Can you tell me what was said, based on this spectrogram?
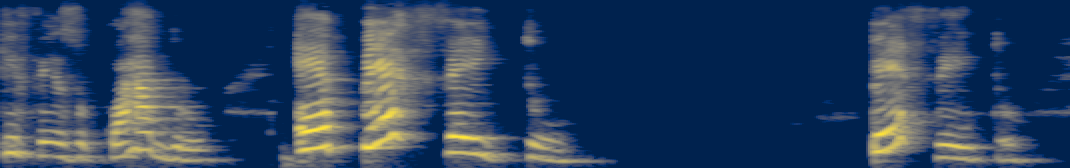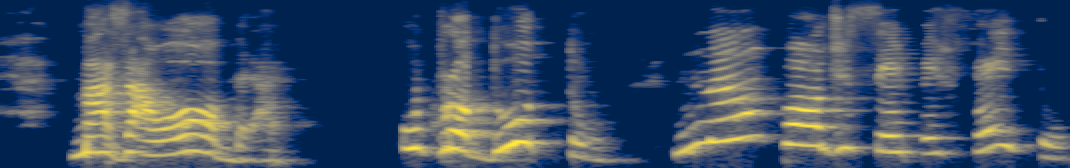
que fez o quadro é perfeito. Perfeito. Mas a obra, o produto, não pode ser perfeito,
